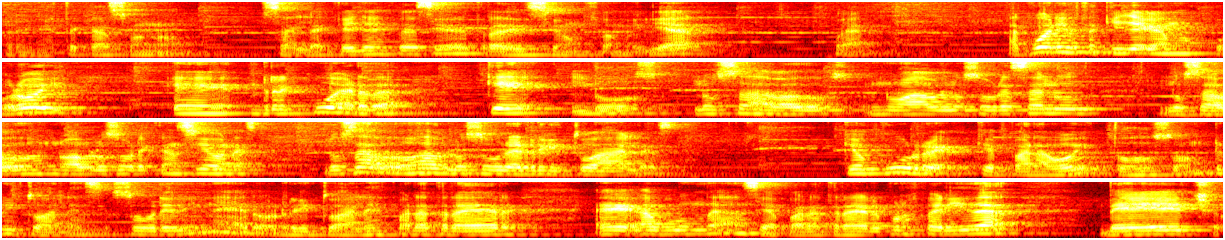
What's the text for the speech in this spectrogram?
Pero en este caso no, sale aquella especie de tradición familiar. Bueno, Acuario, hasta aquí llegamos por hoy. Eh, recuerda que los, los sábados no hablo sobre salud, los sábados no hablo sobre canciones, los sábados hablo sobre rituales. ¿Qué ocurre? Que para hoy todos son rituales sobre dinero, rituales para traer eh, abundancia, para traer prosperidad. De hecho,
